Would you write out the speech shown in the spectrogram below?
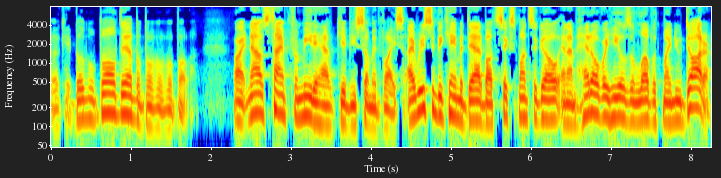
Okay, blah blah blah blah blah blah blah blah. All right, now it's time for me to have give you some advice. I recently became a dad about six months ago, and I'm head over heels in love with my new daughter.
